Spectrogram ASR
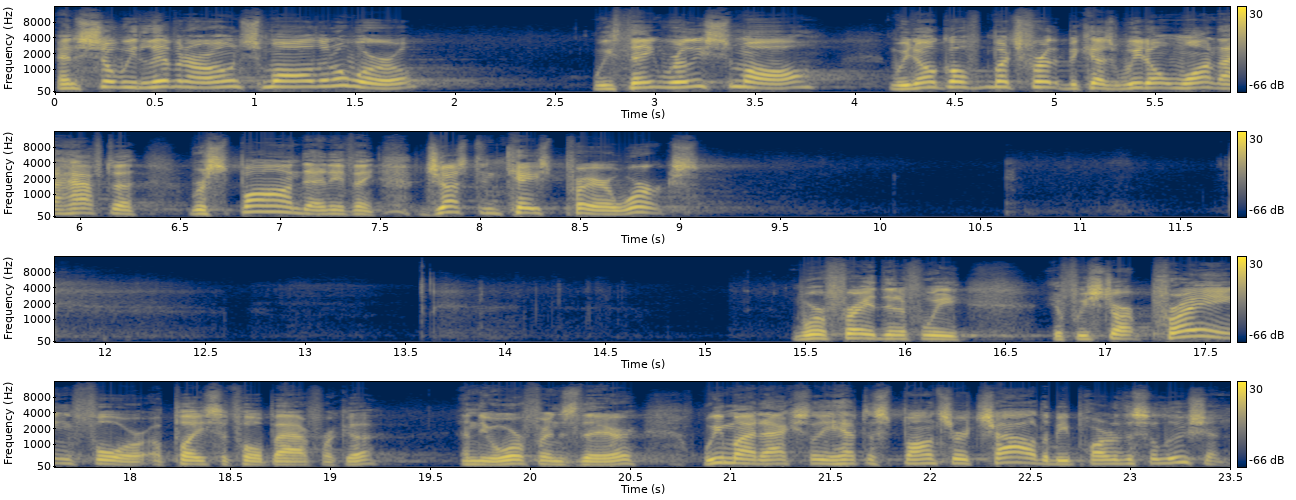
And so we live in our own small little world. We think really small. We don't go much further because we don't want to have to respond to anything, just in case prayer works. We're afraid that if we, if we start praying for a place of hope Africa and the orphans there, we might actually have to sponsor a child to be part of the solution.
